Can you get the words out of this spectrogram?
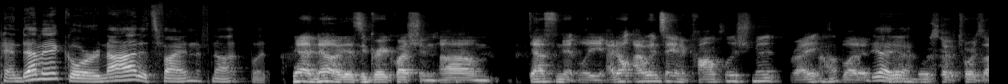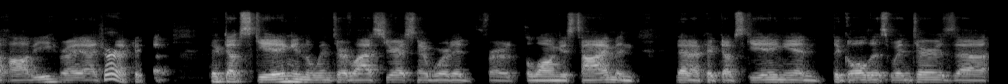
pandemic or not? It's fine if not, but. Yeah, no, it's a great question. Um, definitely i don't i wouldn't say an accomplishment right? Uh-huh. but yeah, yeah. more so towards a hobby right? I, sure. I picked, up, picked up skiing in the winter of last year. I snowboarded for the longest time and then i picked up skiing and the goal this winter is uh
